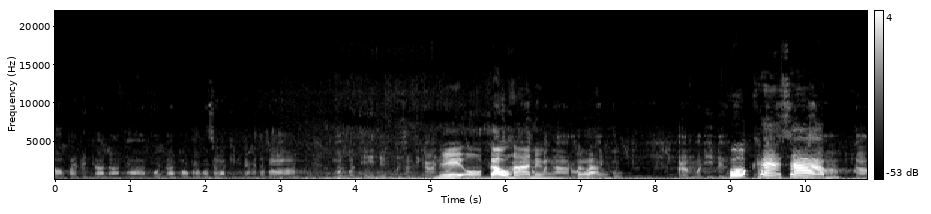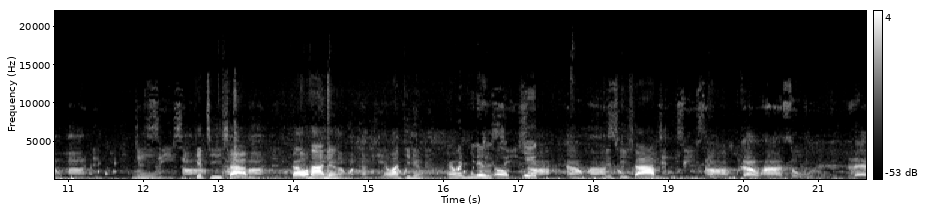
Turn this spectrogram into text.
ต่อไปเป็นการอ่านทานผลการออกรางวัลสลากกินแบ่งรัฐบาลงวดวันที่ 1 พฤศจิกายนนี่ออกเก้าหาหนึ่งข้างหลัง2566 รางวัลที่1หกหาสาม951นี่743เจ็ดสี่สามเก้าหาหนึ่งรางวัลข้างเคียงรางวัลที่หนึ่งรางวัลที่หนึ่งออกเจ็ด950เจ็ดสี่สาม743 950และ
